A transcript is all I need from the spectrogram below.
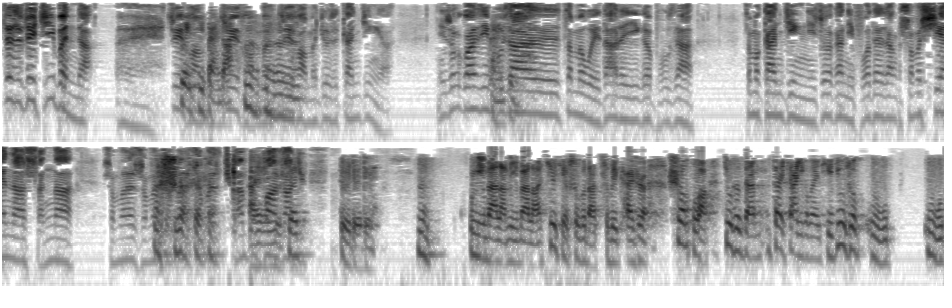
这是最基本的，哎，最好最基本的最好嘛，嗯嗯嗯最好嘛就是干净呀。你说观世音菩萨这么伟大的一个菩萨，这么干净，你说看你佛台上什么仙呐、神啊，什么什么什么啊全部放上去些，对对对，嗯。明白了，明白了，谢谢师傅的慈悲开示。师傅啊，就是咱再下一个问题，就是骨骨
